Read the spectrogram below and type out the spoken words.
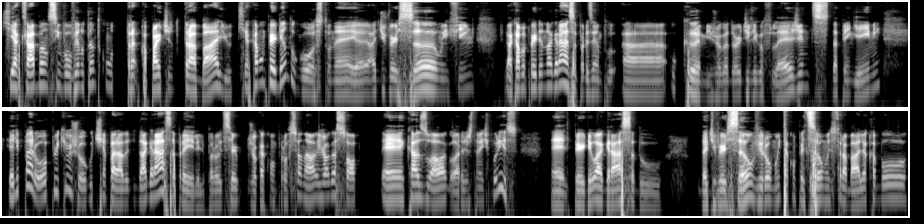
que acabam se envolvendo tanto com, com a parte do trabalho que acabam perdendo o gosto, né? A diversão, enfim, acaba perdendo a graça. Por exemplo, a- o Kami, jogador de League of Legends da Pen Gaming, ele parou porque o jogo tinha parado de dar graça pra ele. Ele parou de ser, jogar como profissional e joga só é, casual agora, justamente por isso. né? ele perdeu a graça do, da diversão, virou muita competição, muito trabalho, acabou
